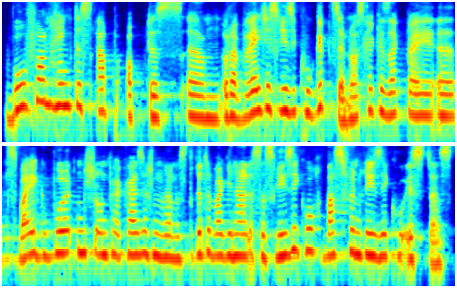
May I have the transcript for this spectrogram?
Wovon hängt es ab, ob das ähm, oder welches Risiko gibt es denn? Du hast gerade gesagt, bei äh, zwei Geburten schon per Kaiserschnitt und dann das dritte Vaginal ist das Risiko. Was für ein Risiko ist das?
